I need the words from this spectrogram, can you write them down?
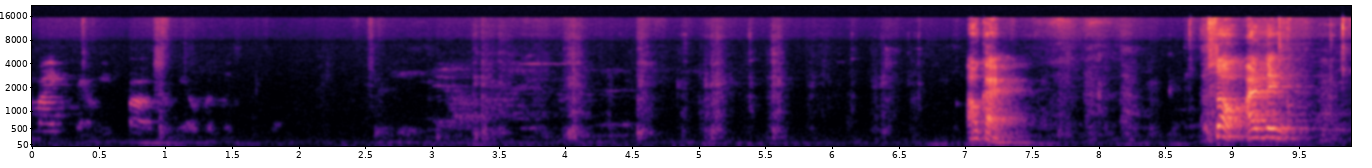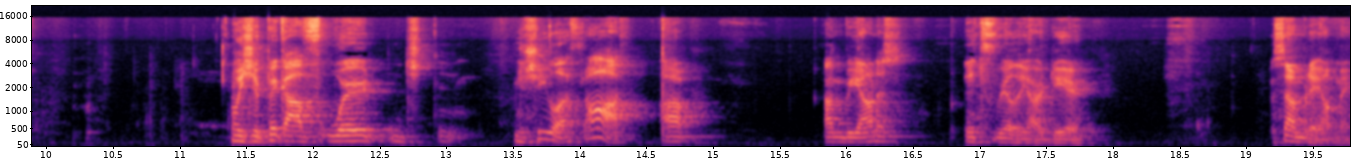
My family followed me over this. okay. So, I think we should pick off where she left off. Uh, I'm gonna be honest, it's really hard to hear. Somebody help me.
